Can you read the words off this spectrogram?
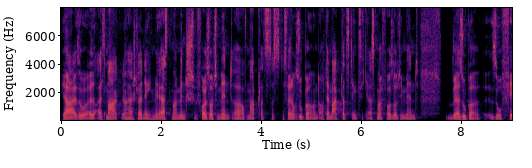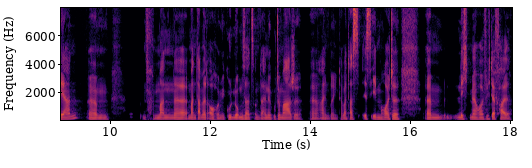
ja, also, also als Markenhersteller denke ich mir erstmal, Mensch, Vollsortiment äh, auf dem Marktplatz, das, das wäre doch super. Und auch der Marktplatz denkt sich erstmal Vollsortiment, wäre super. Sofern ähm, man, äh, man damit auch irgendwie guten Umsatz und eine gute Marge äh, einbringt. Aber das ist eben heute ähm, nicht mehr häufig der Fall.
